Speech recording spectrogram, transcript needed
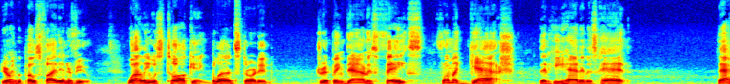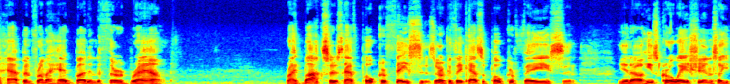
during the post fight interview. While he was talking, blood started dripping down his face from a gash that he had in his head. That happened from a headbutt in the third round right? Boxers have poker faces. Hrgovic has a poker face, and you know he's Croatian, so you,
